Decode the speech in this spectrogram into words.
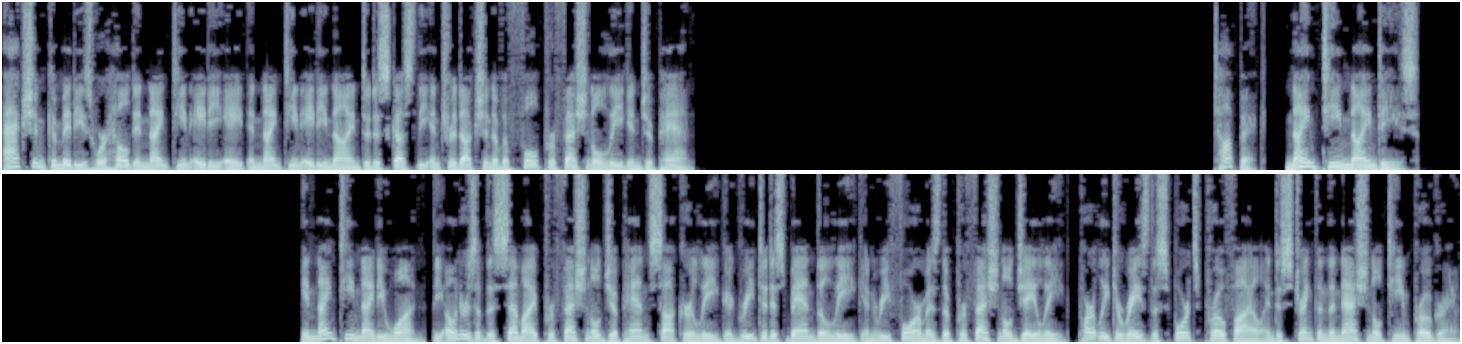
Action committees were held in 1988 and 1989 to discuss the introduction of a full professional league in Japan. Topic: 1990s. In 1991, the owners of the semi-professional Japan Soccer League agreed to disband the league and reform as the Professional J League, partly to raise the sport's profile and to strengthen the national team program.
